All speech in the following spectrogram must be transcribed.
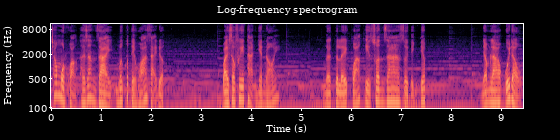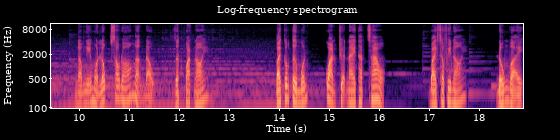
Trong một khoảng thời gian dài mới có thể hóa giải được. Bài Sophie thản nhiên nói Người cứ lấy quá kỳ xuân ra rồi tính tiếp. Nhâm lao cúi đầu, Ngẫm nghĩ một lúc sau đó ngẩng đầu Rất quát nói Bạch công tử muốn quản chuyện này thật sao? Bài Sophie nói, Đúng vậy.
